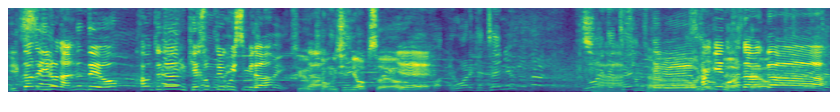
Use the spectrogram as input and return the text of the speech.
일단은 일어났는데요. 카운트는 계속되고 있습니다. 지금 자, 정신이 없어요. 예. 자 자, 상태를 어려울 것 확인하다가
